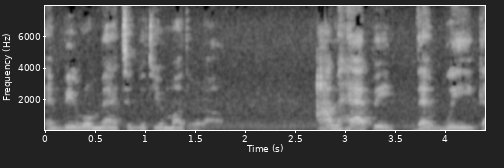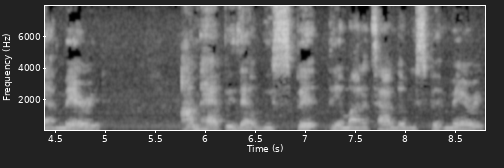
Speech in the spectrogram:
and be romantic with your mother at all. I'm happy that we got married. I'm happy that we spent the amount of time that we spent married.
